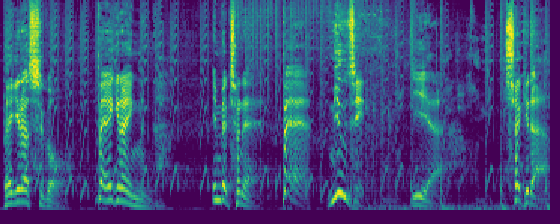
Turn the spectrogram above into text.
백이라 쓰고 백이라 읽는다. 임백천의 백 뮤직. 이야. 책이라.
